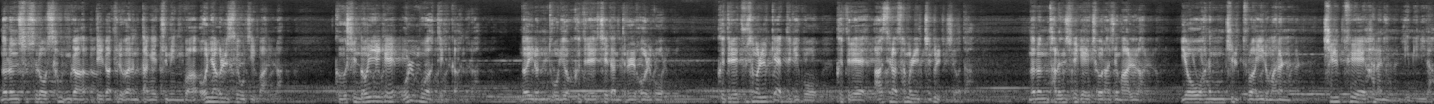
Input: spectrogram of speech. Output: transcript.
너는 스스로 삼가 네가 들어가는 땅의 주민과 언약을 세우지 말라. 그것이 너희에게 올무가 될까 하느라. 너희는 도리어 그들의 재단들을 헐고 그들의 주상을 깨뜨리고 그들의 아세라상을 찍을지어다. 너는 다른 신에게 절하지 말라. 여호와는 질투라 이름하는 질투의 하나님이니라.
